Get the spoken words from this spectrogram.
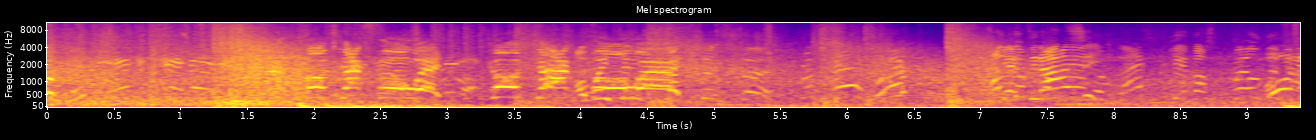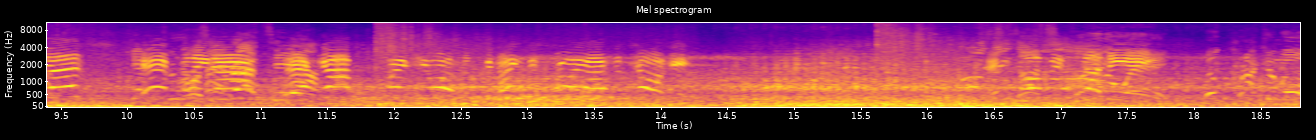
okay? Contact forward! Contact Awaiting forward! instructions, sir! Get it antsy! Give us well done! Orders! Carefully Aussie now! rats here. Back up! Wake you up! Take destroyer as a target! Right away. We'll crack 'em up.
